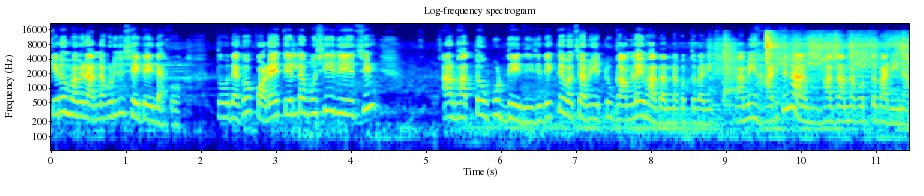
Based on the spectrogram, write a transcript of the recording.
কীরমভাবে রান্না করেছি সেইটাই দেখো। তো দেখো, কড়াইয়ে তেলটা বসিয়ে দিয়েছি। আর ভাতটা উপর দিয়ে দিই। যে দেখতে পাচ্ছ, আমি একটু গামলাই ভাত রান্না করতে পারি। আমি হাঁড়িতে না ভাত রান্না করতে পারি না।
